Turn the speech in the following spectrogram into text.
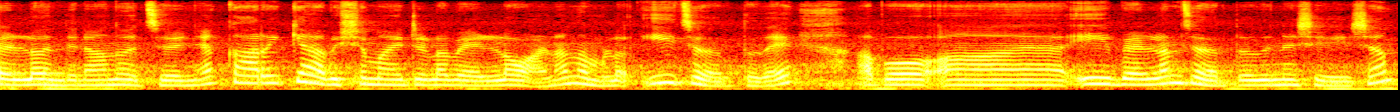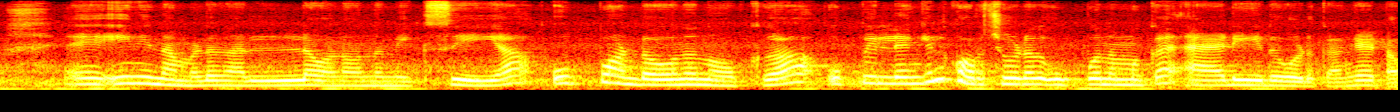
വെള്ളം എന്തിനാന്ന് വെച്ച് കഴിഞ്ഞാൽ കറിക്ക് ആവശ്യമായിട്ടുള്ള വെള്ളമാണ് നമ്മൾ ഈ ചേർത്തത്. അപ്പോൾ ഈ വെള്ളം ചേർത്തതിന് ശേഷം ഇനി നമ്മൾ നല്ലോണം ഒന്ന് മിക്സ് ചെയ്യുക ഉപ്പുണ്ടോ എന്ന് നോക്കുക. ഉപ്പില്ലെങ്കിൽ കുറച്ചുകൂടെ ഉപ്പ് നമുക്ക് ആഡ് ചെയ്ത് കൊടുക്കാം കേട്ടോ.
